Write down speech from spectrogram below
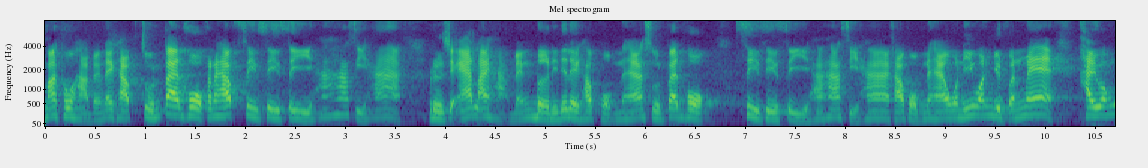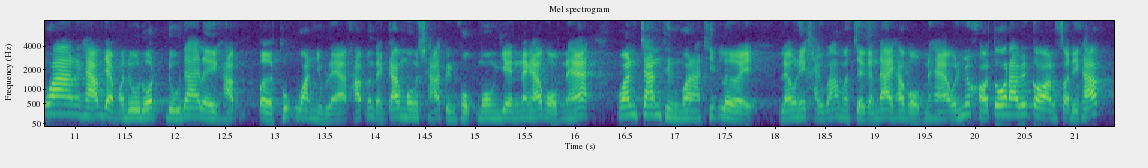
มารถโทรหาแบงค์ได้ครับ 086 นะครับ 444 5545 หรือจะแอดไลน์หาแบงค์เบอร์นี้ได้เลยครับผมนะฮะ086 444 5545 ครับผมนะฮะวันนี้วันหยุดวันแม่ ใครว่างๆนะครับอยากมาดูรถดูได้เลยครับ เปิดทุกวันอยู่แล้วครับ ตั้งแต่ 9 โมงเช้าถึง 6 โมงเย็นนะครับผมนะฮะวันจันทร์ถึงวันอาทิตย์เลย แล้ววันนี้ใครว่างมาเจอกันได้ครับผมนะฮะวันนี้ไม่ขอตัวลาไปก่อนสวัสดีครับ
